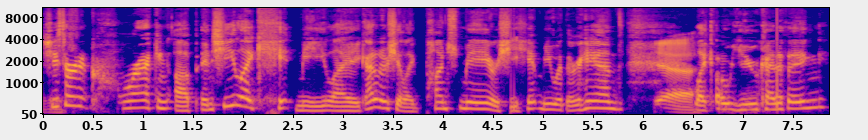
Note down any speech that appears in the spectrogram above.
She started cracking up and she like hit me like I don't know if she like punched me or she hit me with her hand. Yeah. Like oh you kind of thing.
